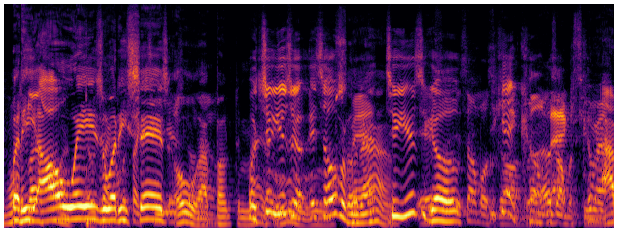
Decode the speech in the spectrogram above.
but he the last one? always like- what he like says. Oh, ago I bumped him. well, two years ago, it's over, man. Two years ago, it's almost you can't gone, come back come I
